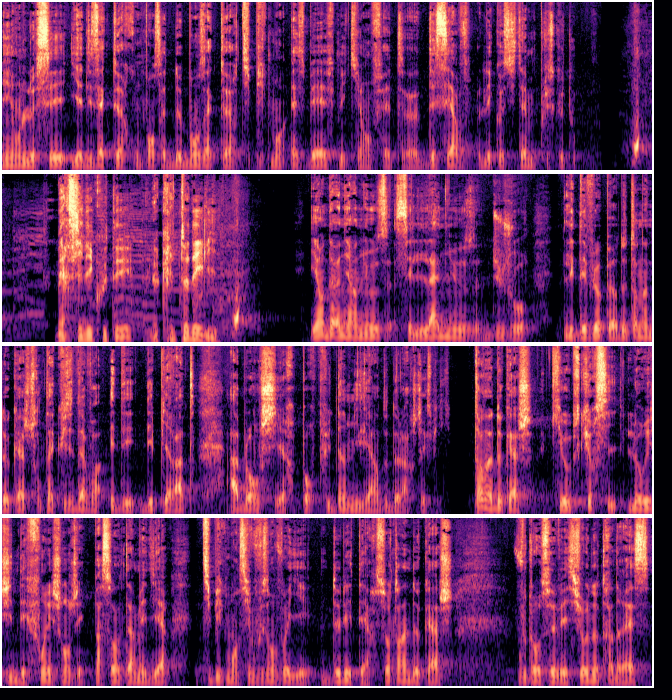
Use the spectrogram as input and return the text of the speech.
et on le sait, il y a des acteurs qu'on pense être de bons acteurs, typiquement SBF, mais qui en fait euh, desservent l'écosystème plus que tout. Merci d'écouter le Crypto Daily. Et en dernière news, c'est la news du jour. Les développeurs de Tornado Cash sont accusés d'avoir aidé des pirates à blanchir pour plus d'un milliard de dollars, je t'explique. Tornado Cash qui obscurcit l'origine des fonds échangés par son intermédiaire. Typiquement, si vous envoyez de l'Ether sur Tornado Cash, vous le recevez sur une autre adresse.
